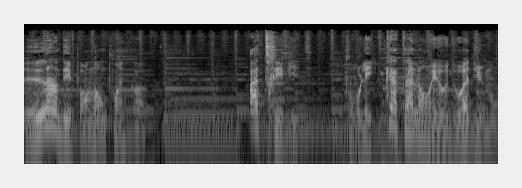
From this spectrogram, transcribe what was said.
l'indépendant.com. À très vite pour les Catalans et aux doigts du monde.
